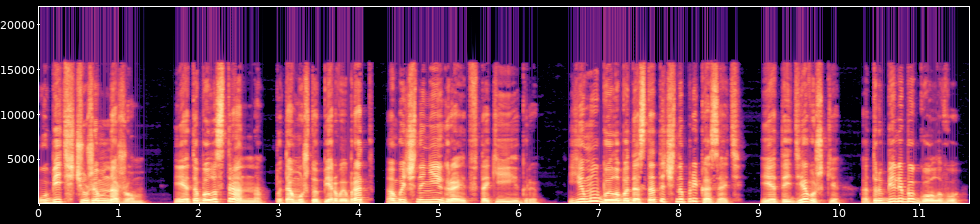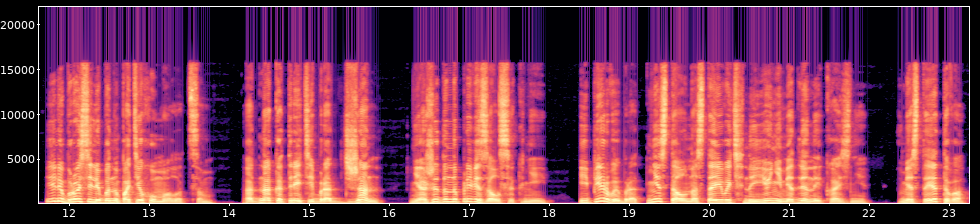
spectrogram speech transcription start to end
«Убить чужим ножом». И это было странно, потому что первый брат обычно не играет в такие игры. Ему было бы достаточно приказать, и этой девушке отрубили бы голову или бросили бы на потеху молодцам. Однако третий брат Джан неожиданно привязался к ней – и первый брат не стал настаивать на ее немедленной казни. Вместо этого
